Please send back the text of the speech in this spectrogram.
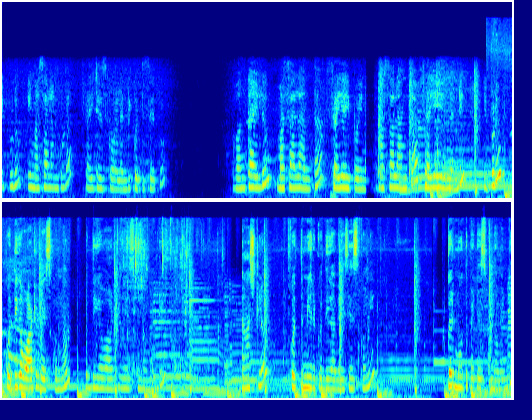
ఇప్పుడు ఈ మసాలాను కూడా ఫ్రై చేసుకోవాలండి కొద్దిసేపు. వంకాయలు మసాలా అంతా ఫ్రై అయిపోయిన మసాలా అంతా ఫ్రై అయ్యిందండి. ఇప్పుడు కొద్దిగా వాటర్ వేసుకుందాం. కొద్దిగా వాటర్ వేసుకుందామండి. లాస్ట్లో కొత్తిమీర కొద్దిగా వేసేసుకొని కుక్కర్ మూత పెట్టేసుకుందామండి.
